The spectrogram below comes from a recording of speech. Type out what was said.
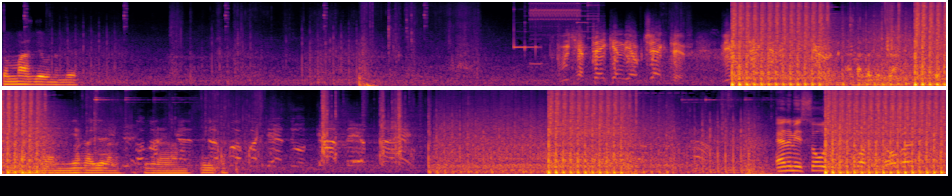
We have taken the objective. The objective is secured. Ah, Enemy soldier over.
